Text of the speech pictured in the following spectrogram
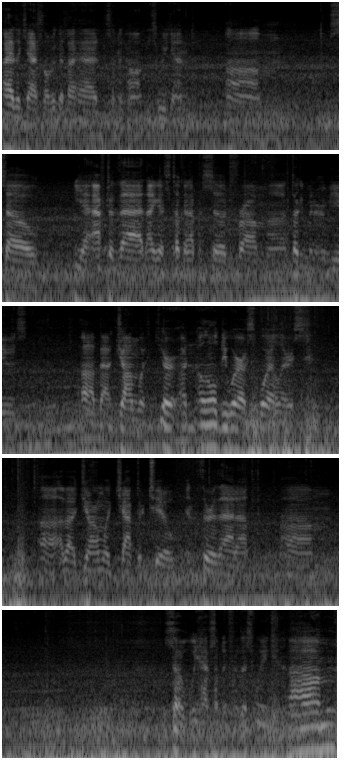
I had to cancel because I had something come up this weekend. Um, so yeah, after that, I guess took an episode from uh, 30 minute reviews uh, about John Wick, or an old beware of spoilers uh, about John Wick Chapter Two, and threw that up. Um, so we have something for this week. Um,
